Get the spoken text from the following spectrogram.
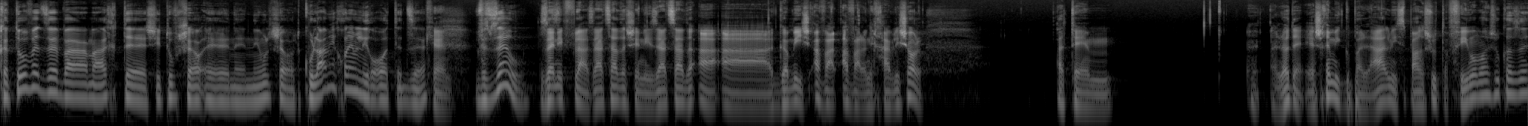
כתוב את זה במערכת אה, שיתוף שע... אה, ניהול שעות, כולם יכולים לראות את זה, כן. וזהו. זה נפלא, זה הצד השני, זה הצד הגמיש, אבל, אבל אני חייב לשאול, אתם, אני לא יודע, יש לכם מגבלה על מספר שותפים או משהו כזה?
